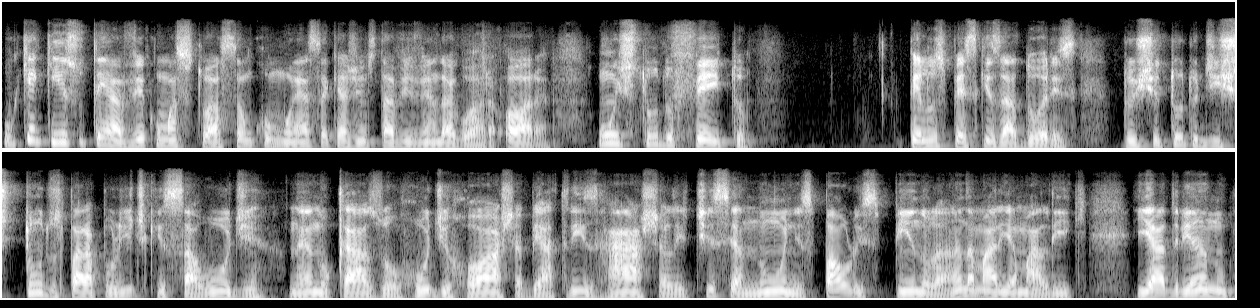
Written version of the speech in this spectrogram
O que que isso tem a ver com uma situação como essa que a gente está vivendo agora? Ora, um estudo feito pelos pesquisadores do Instituto de Estudos para Política e Saúde, né, no caso Rude Rocha, Beatriz Racha, Letícia Nunes, Paulo Espínola, Ana Maria Malik e Adriano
